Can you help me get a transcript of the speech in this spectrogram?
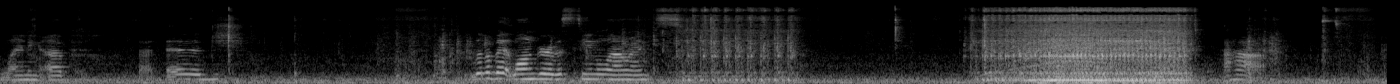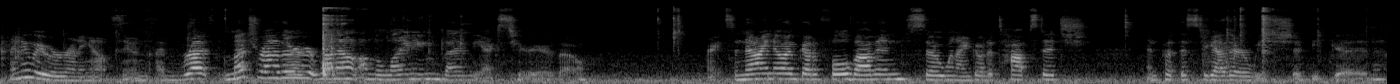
lining up that edge. A little bit longer of a seam allowance. Aha. I knew we were running out soon. I'd much rather run out on the lining than the exterior though. All right, so now I know I've got a full bobbin, so when I go to top stitch and put this together, we should be good.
